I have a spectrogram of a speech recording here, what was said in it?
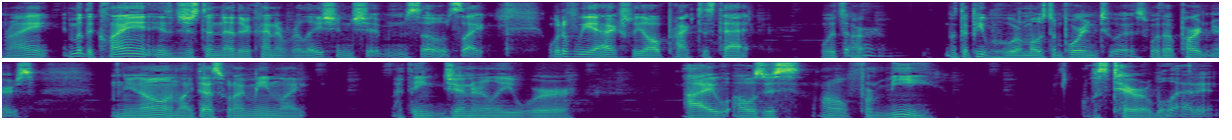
right? But the client is just another kind of relationship. And so it's like, what if we actually all practice that with our with the people who are most important to us, with our partners? You know, and like that's what I mean. Like I think generally we're I I was just oh for me I was terrible at it.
